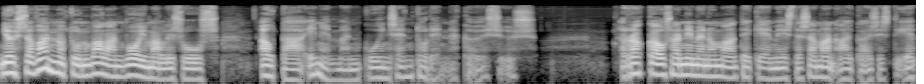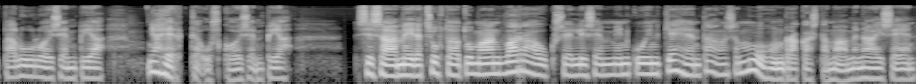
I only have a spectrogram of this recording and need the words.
joissa vannotun valan voimallisuus auttaa enemmän kuin sen todennäköisyys. Rakkaushan nimenomaan tekee meistä samanaikaisesti epäluuloisempia ja herkkäuskoisempia. Se saa meidät suhtautumaan varauksellisemmin kuin kehen tahansa muuhun rakastamaamme naiseen,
